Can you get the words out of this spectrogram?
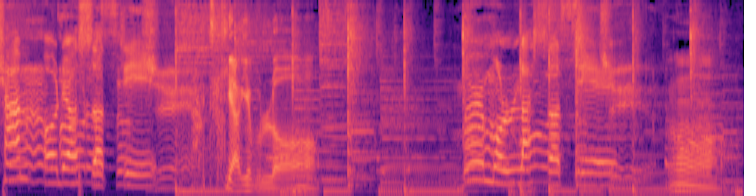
참 어렸었지. 특이하게 불러. 뭘 몰랐었지. 어.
